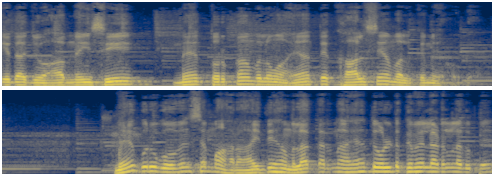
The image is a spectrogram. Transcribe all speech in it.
ਇਹਦਾ ਜਵਾਬ ਨਹੀਂ ਸੀ। ਮੈਂ ਤੁਰਕਾਂ ਵੱਲੋਂ ਆਇਆ ਤੇ ਖਾਲਸਿਆਂ ਵੱਲ ਕਿਵੇਂ ਹੋ ਗਿਆ? ਮੈਂ ਗੁਰੂ ਗੋਬਿੰਦ ਸਿੰਘ ਮਹਾਰਾਜ ਤੇ ਹਮਲਾ ਕਰਨ ਆਇਆ ਤੇ ਉਲਟ ਕਿਵੇਂ ਲੜਨ ਲੱਗ ਪਿਆ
